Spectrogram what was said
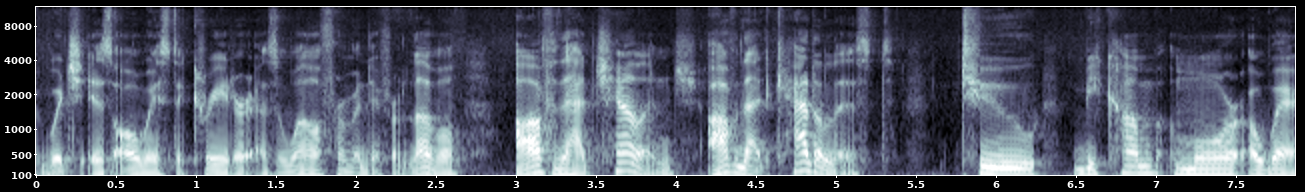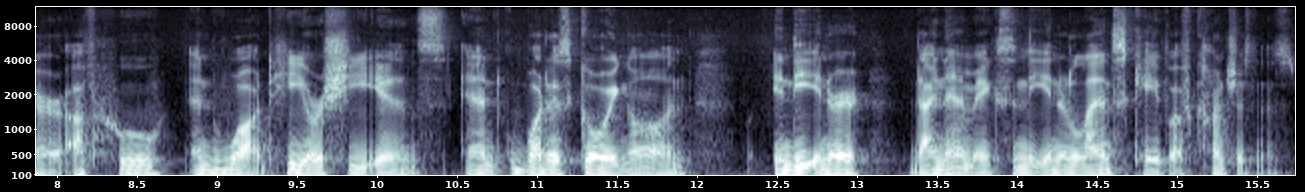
which is always the creator as well from a different level, of that challenge, of that catalyst, to become more aware of who and what he or she is and what is going on in the inner dynamics, in the inner landscape of consciousness.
